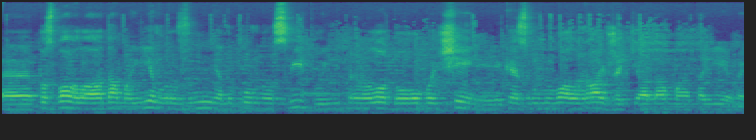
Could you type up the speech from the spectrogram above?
е, позбавила Адама і Єву розуміння духовного світу і привело до обольщення, яке зруйнувало рай в житті Адама та Єви.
